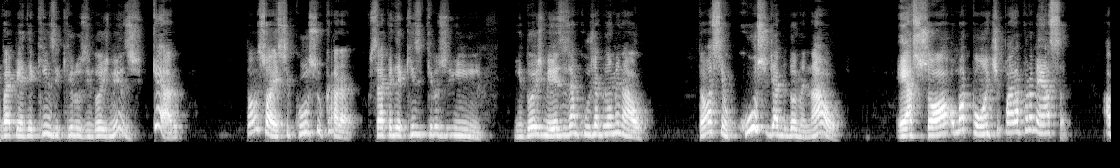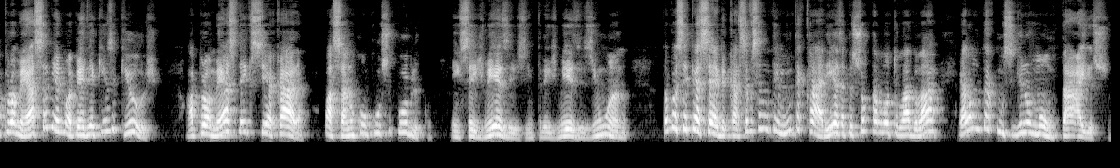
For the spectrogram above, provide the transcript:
vai perder 15 quilos em dois meses? Quero. Então, olha só, esse curso, cara, você vai perder 15 quilos em, em dois meses, é um curso de abdominal. Então, assim, o curso de abdominal é só uma ponte para a promessa. A promessa mesmo é perder 15 quilos. A promessa tem que ser, cara, passar no concurso público em seis meses, em três meses, em um ano. Então você percebe, cara, se você não tem muita clareza, a pessoa que está no outro lado lá, ela não está conseguindo montar isso.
